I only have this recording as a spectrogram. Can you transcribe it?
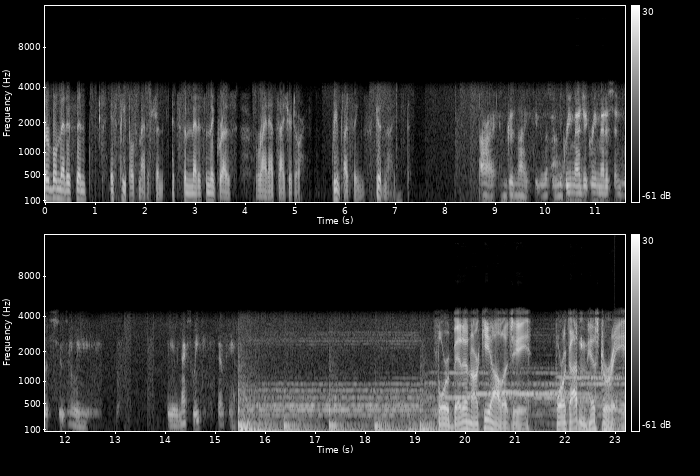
herbal medicine is people's medicine. It's the medicine that grows right outside your door. Green blessings. Good night. All right, and good night. You've been listening to Green Magic, Green Medicine with Susun Weed. See you next week 10 p.m. Forbidden archaeology, forgotten history,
